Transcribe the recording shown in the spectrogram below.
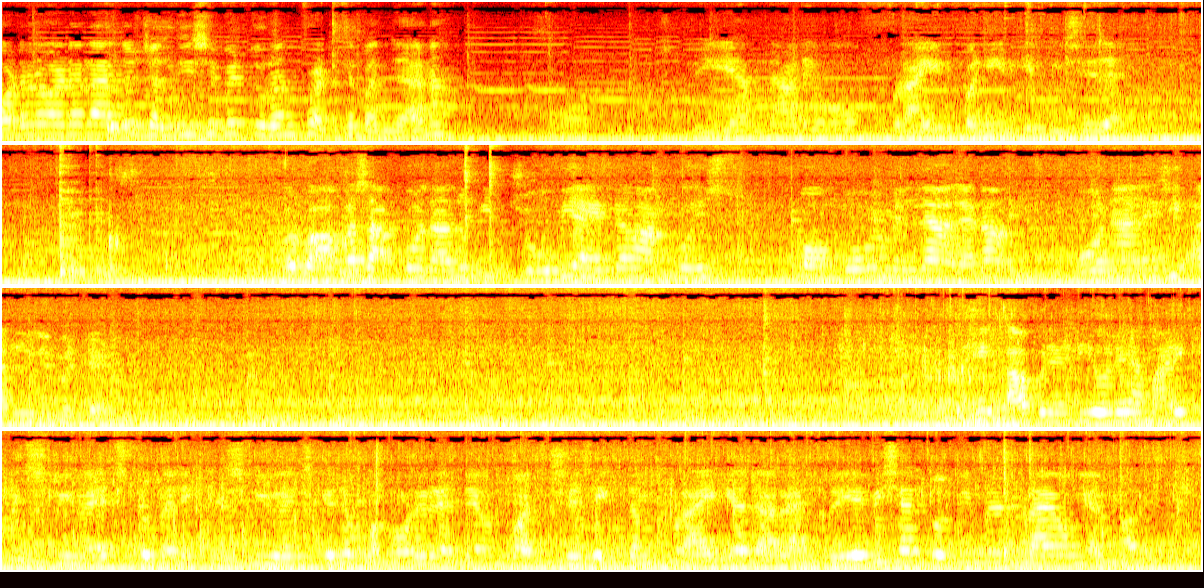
ऑर्डर ऑर्डर आए तो जल्दी से फिर तुरंत फट से बन जाए ना? तो ये हमारे वो फ्राइड पनीर के पीसेज है। और वापस आपको बता दूँ कि जो भी आइटम आपको इस कॉम्बो में मिलने वाला है ना, वो होने जी अनलिमिटेड जी अब रेडी हो रहे हैं हमारे क्रिस्पी वेज तो पहले क्रिस्पी वेज के जो पकौड़े रहते हैं, उनको अच्छे से एकदम फ्राई किया जा रहा है। तो ये भी शायद दो तीन मिनट फ्राई होंगे अंदर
